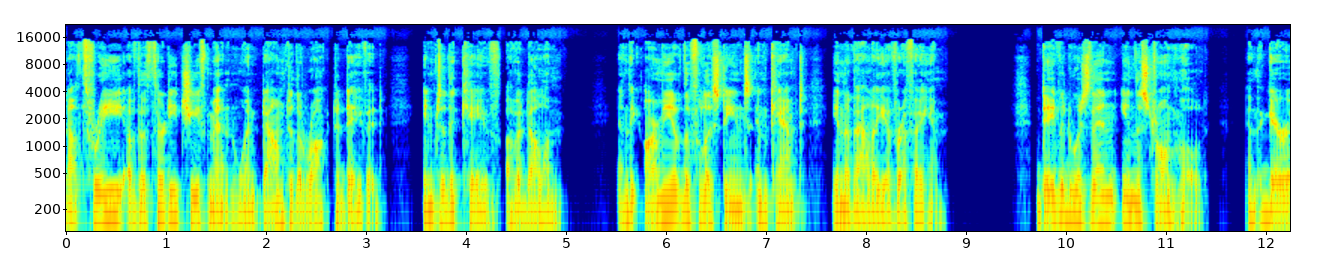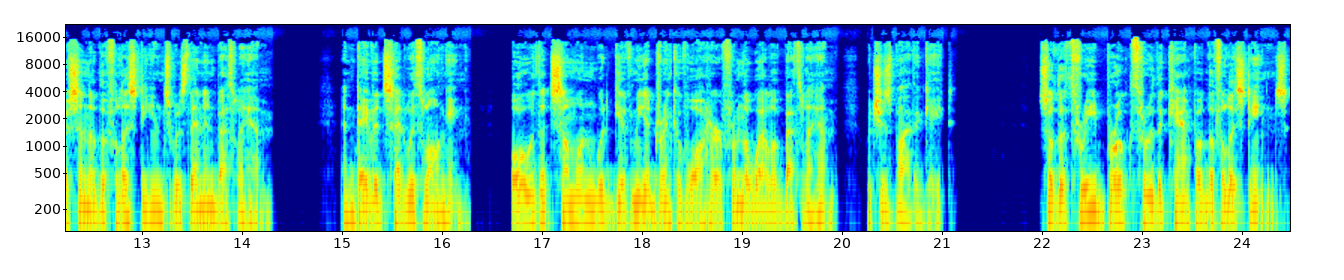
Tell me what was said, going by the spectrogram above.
Now three of the thirty chief men went down to the rock to David, into the cave of Adullam, and the army of the Philistines encamped in the valley of Rephaim. David was then in the stronghold, and the garrison of the Philistines was then in Bethlehem. And David said with longing, Oh, that someone would give me a drink of water from the well of Bethlehem, which is by the gate. So the three broke through the camp of the Philistines,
